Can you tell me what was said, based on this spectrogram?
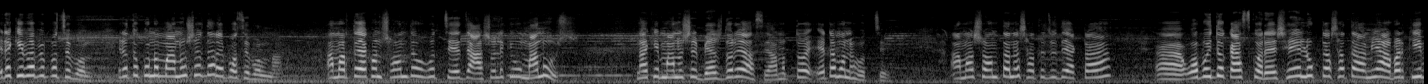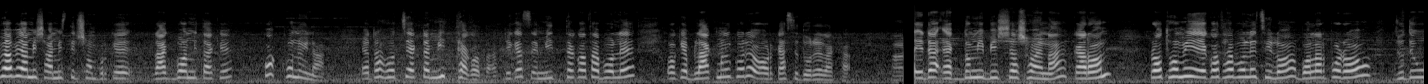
এটা কীভাবে পসিবল এটা তো কোনো মানুষের দ্বারাই পসিবল না। আমার তো এখন সন্দেহ হচ্ছে যে আসলে কেউ মানুষ নাকি মানুষের বেশ ধরে আছে, আমার তো এটা মনে হচ্ছে। আমার সন্তানের সাথে যদি একটা অবৈধ কাজ করে, সেই লোকটার সাথে আমি আবার কীভাবে আমি স্বামী স্ত্রীর সম্পর্কে রাখব আমি তাকে? কখনোই না। এটা হচ্ছে একটা মিথ্যা কথা, ঠিক আছে? মিথ্যা কথা বলে ওকে ব্ল্যাকমেল করে ওর কাছে ধরে রাখা। এটা একদমই বিশ্বাস হয় না, কারণ প্রথমেই কথা বলেছিল, বলার পরও যদি ও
